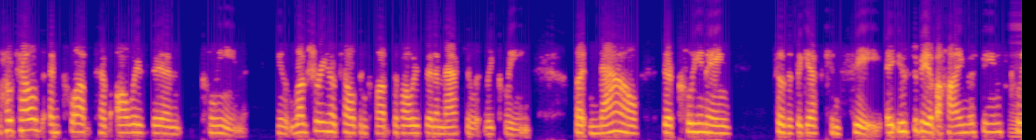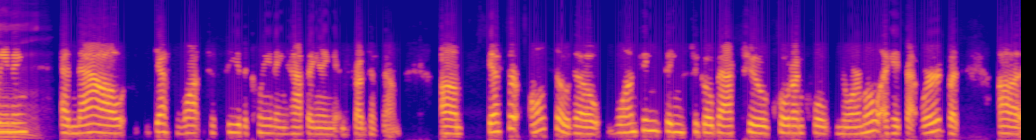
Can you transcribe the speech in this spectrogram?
hotels and clubs have always been clean. You know, luxury hotels and clubs have always been immaculately clean, but now they're cleaning so that the guests can see. It used to be a behind the scenes cleaning, mm. and now guests want to see the cleaning happening in front of them. Um, they're also, though, wanting things to go back to quote unquote normal. I hate that word, but uh,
